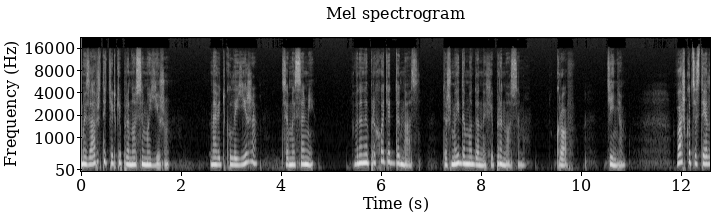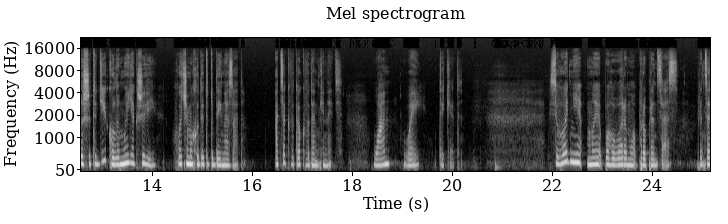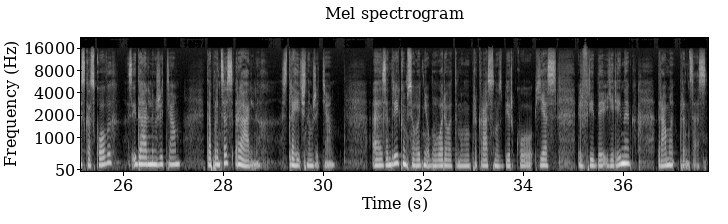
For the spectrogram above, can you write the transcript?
Ми завжди тільки приносимо їжу. Навіть коли їжа це ми самі. Вони не приходять до нас, тож ми йдемо до них і приносимо кров, тінням. Важко це стає лише тоді, коли ми, як живі, хочемо ходити туди й назад. А це квиток в один кінець. One way ticket. Сьогодні ми поговоримо про принцес, принцес казкових з ідеальним життям та принцес реальних з трагічним життям. Е, з Андрійком сьогодні обговорюватимемо прекрасну збірку п'єс Ельфріди Єліник драми Принцес.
